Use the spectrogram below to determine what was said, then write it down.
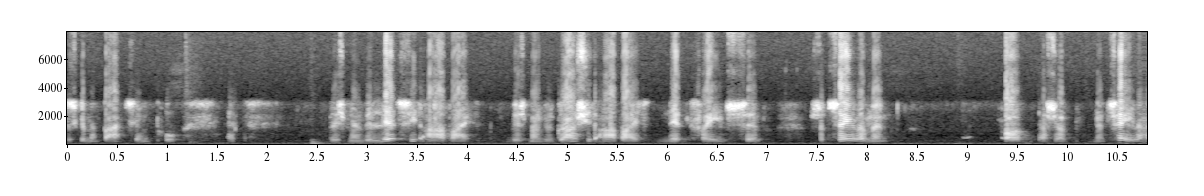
så skal man bare tænke på, at hvis man vil lette sit arbejde, hvis man vil gøre sit arbejde nemt for ens selv, så taler man, og altså, man taler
